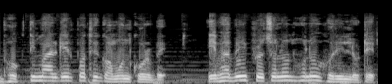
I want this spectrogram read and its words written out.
ভক্তি মার্গের পথে গমন করবে। এভাবেই প্রচলন হলো হরির লুটের,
